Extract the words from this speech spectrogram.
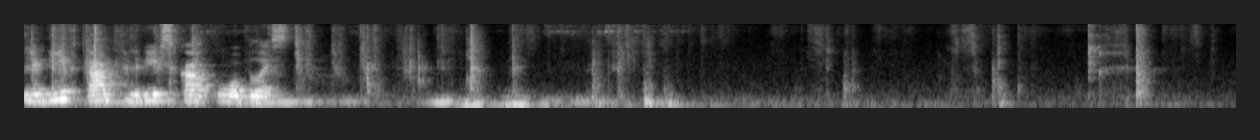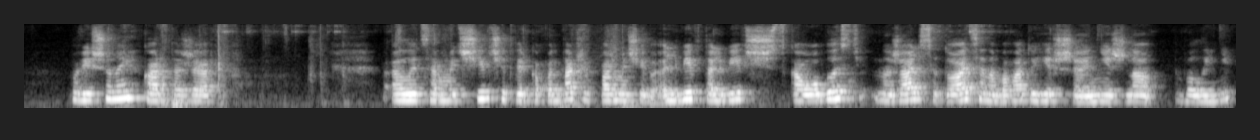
Львів та Львівська область. Повішений, карта жертв. Лицар мечів, четвірка пентаклів, паж мечів. Львів та Львівська область. На жаль, ситуація набагато гірша, ніж на Волині.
